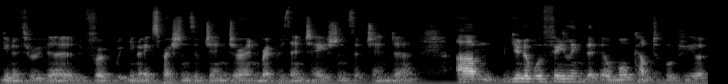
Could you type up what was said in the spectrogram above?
you know through the for you know expressions of gender and representations of gender um you know were feeling that they were more comfortable to,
